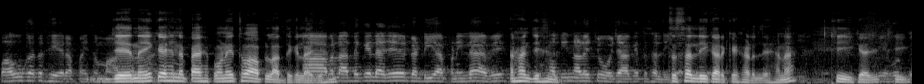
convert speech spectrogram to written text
ਪਾਊਗਾ ਤਾਂ ਫੇਰ ਆਪਾਂ ਇਥੋਂ ਮਾਲ ਜੇ ਨਹੀਂ ਕਿਸੇ ਨੇ ਪੈਸੇ ਪਾਉਣੇ ਇਥੋਂ ਆਪ ਲੱਦ ਕੇ ਲੈ ਆਪ ਲੱਦ ਕੇ ਲੈ ਜੇ ਗੱਡੀ ਆਪਣੀ ਲੈ ਆਵੇ। ਹਾਂਜੀ ਹਾਂਜੀ। ਤਸੱਲੀ ਨਾਲੇ ਚੋ ਜਾ ਕੇ ਤਸੱਲੀ ਤਸੱਲੀ ਕਰਕੇ ਖੜ ਲੈ ਹਨਾ? ਠੀਕ ਹੈ ਜੀ ਠੀਕ।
